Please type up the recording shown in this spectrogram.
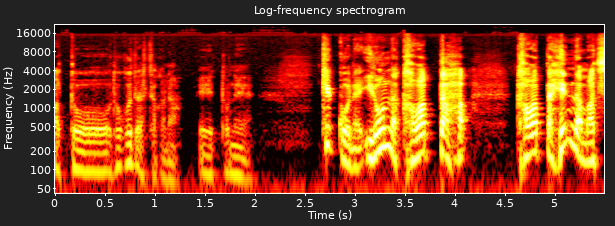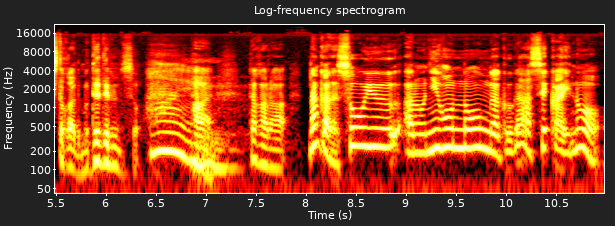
あとどこでしたかな。えっ、とね結構ねいろんな変わった変わった変な街とかでも出てるんですよ。はい。はい、だからなんかねそういうあの日本の音楽が世界の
